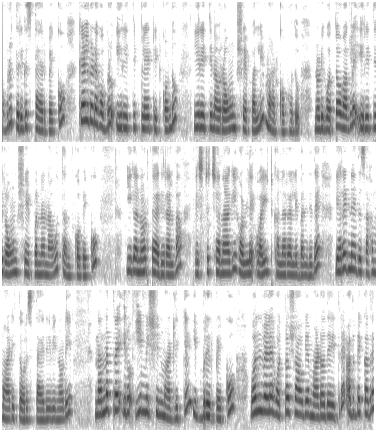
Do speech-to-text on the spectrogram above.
ಒಬ್ಬರು ತಿರುಗಿಸ್ತಾ ಇರಬೇಕು. ಕೆಳಗಡೆ ಒಬ್ಬರು ಈ ರೀತಿ ಪ್ಲೇಟ್ ಇಟ್ಕೊಂಡು ಈ ರೀತಿ ನಾವು ರೌಂಡ್ ಶೇಪಲ್ಲಿ ಮಾಡ್ಕೋಬೋದು. ನೋಡಿ, ಹೊತ್ತೋವಾಗಲೇ ಈ ರೀತಿ ರೌಂಡ್ ಶೇಪನ್ನು ನಾವು ತಂದ್ಕೋಬೇಕು. ಈಗ ನೋಡ್ತಾ ಇದ್ದೀರಲ್ವ, ಎಷ್ಟು ಚೆನ್ನಾಗಿ ಒಳ್ಳೆ ವೈಟ್ ಕಲರಲ್ಲಿ ಬಂದಿದೆ. ಎರಡನೇದು ಸಹ ಮಾಡಿ ತೋರಿಸ್ತಾ ಇದ್ದೀವಿ ನೋಡಿ. ನನ್ನ ಹತ್ರ ಇರೋ ಈ ಮಿಷಿನ್ ಮಾಡಲಿಕ್ಕೆ ಇಬ್ಬರು ಇರಬೇಕು ಒಂದು ವೇಳೆ ಹೊತ್ತೋ ಶಾವ್ಗೆ ಮಾಡೋದೇ ಇದ್ದರೆ ಅದು ಬೇಕಾದರೆ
